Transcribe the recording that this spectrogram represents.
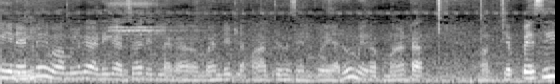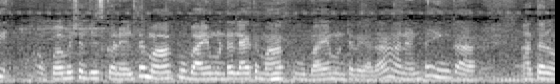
ఈయన వెళ్ళి మామూలుగా అడిగారు సార్ ఇట్లాగా బండి ఇట్లా పార్క్ చేసేసి వెళ్ళిపోయారు మీరు ఒక మాట మాకు చెప్పేసి ఒక పర్మిషన్ తీసుకొని వెళ్తే మాకు భయం ఉండదు లేకపోతే మాకు భయం ఉంటుంది కదా అని అంటే ఇంకా అతను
